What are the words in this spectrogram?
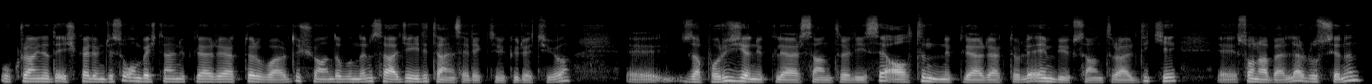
Ukrayna'da işgal öncesi 15 tane nükleer reaktör vardı. Şu anda bunların sadece 7 tanesi elektrik üretiyor. Ee, Zaporijya nükleer santrali ise 6 nükleer reaktörlü en büyük santraldi ki e, son haberler Rusya'nın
